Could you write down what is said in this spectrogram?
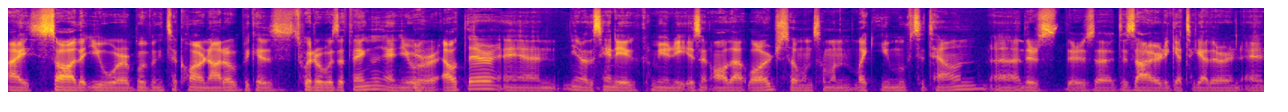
I saw that you were moving to Coronado because Twitter was a thing and you Yeah. were out there. And, you know, the San Diego community isn't all that large. So when someone like you moves to town, uh, there's there's a desire to get together and, and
